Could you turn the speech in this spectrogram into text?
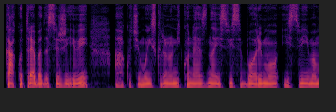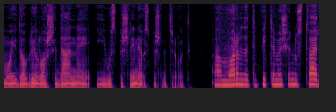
kako treba da se živi, a ako ćemo iskreno, niko ne zna i svi se borimo i svi imamo i dobre i loše dane i uspešne i neuspešne trenutke. A, moram da te pitam još jednu stvar.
